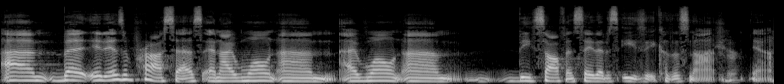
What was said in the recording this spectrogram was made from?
Um, but it is a process, and I won't, um, I won't um, be soft and say that it's easy because it's not. Sure. Yeah.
